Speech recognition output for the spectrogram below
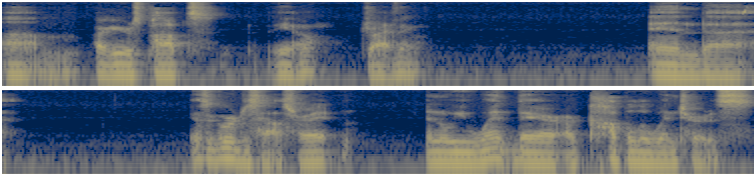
um, our ears popped, you know, driving. And uh, it's a gorgeous house, right? And we went there a couple of winters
